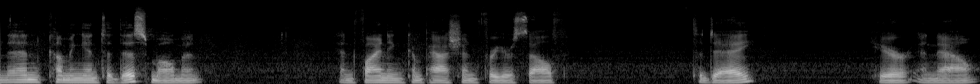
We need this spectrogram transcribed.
And then coming into this moment and finding compassion for yourself today, here and now.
